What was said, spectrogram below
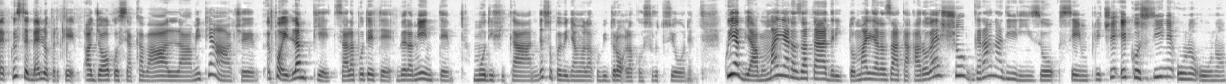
eh, questo è bello perché a gioco si accavalla, mi piace. E poi l'ampiezza la potete veramente modificare. Adesso poi vediamo la, vedrò la costruzione. Qui abbiamo maglia rasata a dritto, maglia rasata a rovescio, grana di riso semplice e costine 1-1.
